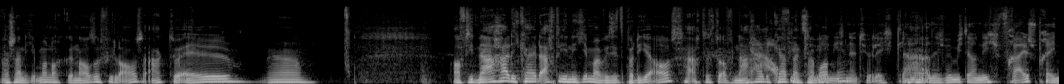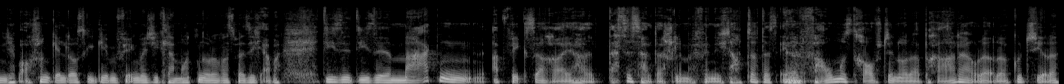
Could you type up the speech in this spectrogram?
wahrscheinlich immer noch genauso viel aus. Aktuell, ja. Auf die Nachhaltigkeit achte ich nicht immer. Wie sieht's bei dir aus? Achtest du auf Nachhaltigkeit auch viel bei zu wenig Klamotten? natürlich, klar. Also ich will mich da auch nicht freisprechen. Ich habe auch schon Geld ausgegeben für irgendwelche Klamotten oder was weiß ich. Aber diese, diese Markenabwichserei halt, das ist halt das Schlimme, finde ich. Hauptsache das LV muss draufstehen oder Prada oder, oder Gucci oder,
